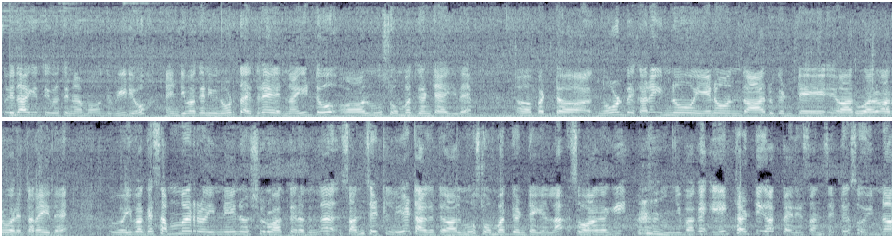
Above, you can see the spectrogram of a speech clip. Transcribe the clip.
ಸೊ ಇದಾಗಿತ್ತು ಇವತ್ತಿನ ನಮ್ಮ ಒಂದು ವಿಡಿಯೋ ಆ್ಯಂಡ್ ಇವಾಗ ನೀವು ನೋಡ್ತಾ ಇದ್ರೆ ನೈಟು ಆಲ್ಮೋಸ್ಟ್ ಒಂಬತ್ತು ಗಂಟೆ ಆಗಿದೆ. ಬಟ್ ನೋಡ್ಬೇಕಾದ್ರೆ ಇನ್ನೂ ಏನೋ ಒಂದು ಆರು ಗಂಟೆ, ಆರು ಆರು, ಆರೂವರೆ ಥರ ಇದೆ. ಇವಾಗ ಸಮ್ಮರ್ ಇನ್ನೇನು ಶುರು ಆಗ್ತಾ ಇರೋದ್ರಿಂದ ಸನ್ಸೆಟ್ ಲೇಟ್ ಆಗುತ್ತೆ ಆಲ್ಮೋಸ್ಟ್ ಒಂಬತ್ತು ಗಂಟೆಗೆಲ್ಲ. ಸೊ ಹಾಗಾಗಿ ಇವಾಗ ಏಯ್ಟ್ ಥರ್ಟಿಗೆ ಆಗ್ತಾ ಇದೆ ಸನ್ಸೆಟ್ ಸೊ ಇನ್ನೂ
